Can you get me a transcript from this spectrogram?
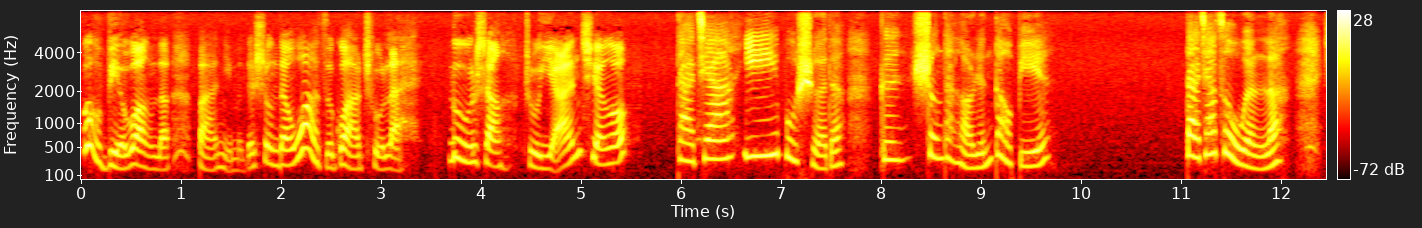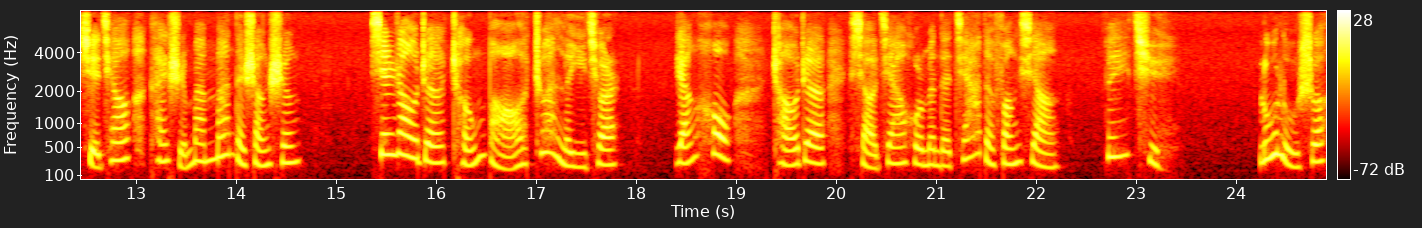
哦，别忘了把你们的圣诞袜子挂出来。路上注意安全哦。大家依依不舍地跟圣诞老人道别。大家坐稳了，雪橇开始慢慢的上升。先绕着城堡转了一圈儿，然后朝着小家伙们的家的方向飞去。鲁鲁说：“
